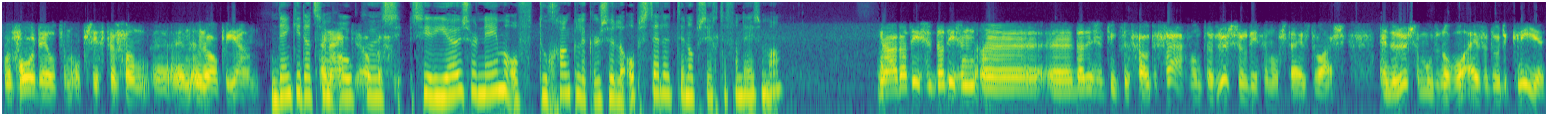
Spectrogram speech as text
vo- voordeel ten opzichte van eh, een Europeaan. Denk je dat ze hem ook ook eh, een- serieuzer nemen of toegankelijker zullen opstellen ten opzichte van deze man? Nou, dat is, dat, is een, eh, eh, dat is natuurlijk de grote vraag, want de Russen liggen nog steeds dwars. En de Russen moeten nog wel even door de knieën.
